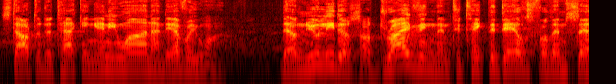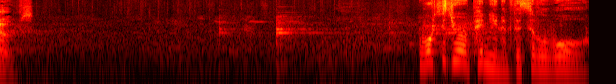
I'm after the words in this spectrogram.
started attacking anyone and everyone. Their new leaders are driving them to take the Dales for themselves. What is your opinion of the Civil War?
